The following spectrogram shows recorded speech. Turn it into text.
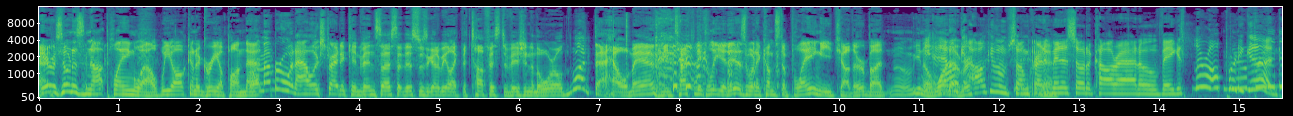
Arizona's not playing well. We all can agree upon that. Remember when Alex tried to convince us that this was going to be like the toughest division in the world? What the hell, man? I mean, technically it is when it comes to playing each other, but uh, you know, yeah, whatever. I'll, I'll, give them some credit. Yeah. Minnesota, Colorado, Vegas, they're all pretty They're good. Pretty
